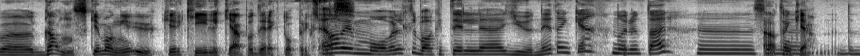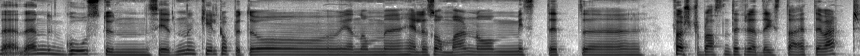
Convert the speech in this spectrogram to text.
øh, ganske mange uker Kiel ikke er på direkte opprykksplass. ja, vi må vel tilbake til eh, juni, tenker jeg. Noe rundt der. Eh, så Ja, tenker jeg. Det, det, det er en god stund siden. Kiel toppet jo gjennom eh, hele sommeren og mistet uh, førsteplassen til Fredrikstad etter hvert.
